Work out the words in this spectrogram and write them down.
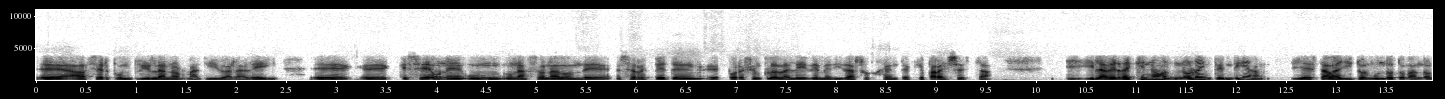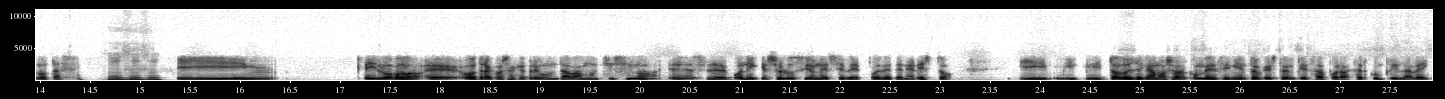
eh, a hacer cumplir la normativa, la ley, que sea una, una zona donde se respeten, por ejemplo, la ley de medidas urgentes, que para eso está. Y, la verdad es que no, no lo entendían. Y estaba allí todo el mundo tomando notas. Y, y luego, eh, otra cosa que preguntaba muchísimo es, eh, bueno, ¿y qué soluciones se ve, puede tener esto? Y, y, todos llegamos al convencimiento que esto empieza por hacer cumplir la ley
